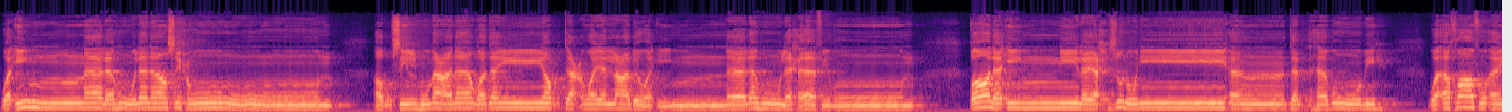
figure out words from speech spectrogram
وإنا له لناصحون. أرسله معنا غدا يرتع ويلعب وإنا له لحافظون. قال إني ليحزنني أن تذهبوا به. وأخاف أن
